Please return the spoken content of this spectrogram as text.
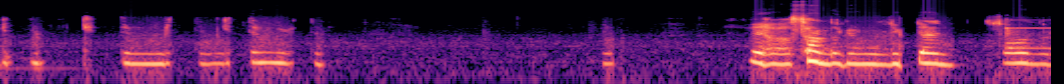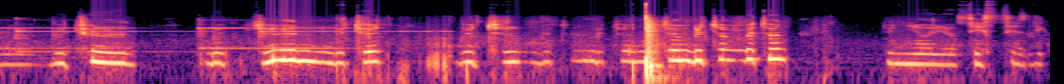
Gittim. Gittim. Gittim. Gittim. Gittim. Ve Hasan da gömüldükten sonra bütün bütün bütün bütün bütün bütün bütün bütün bütün dünyaya sessizlik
